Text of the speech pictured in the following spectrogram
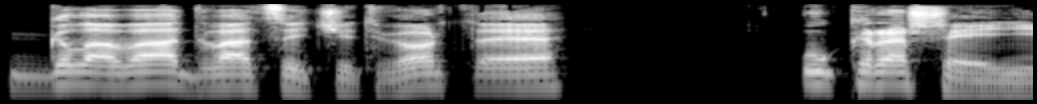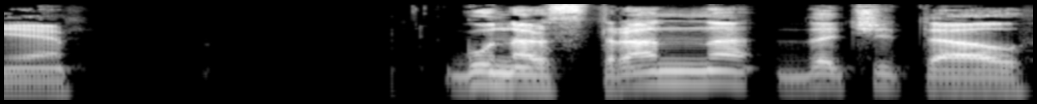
Глава 24. Украшение. Гуннар странно дочитал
